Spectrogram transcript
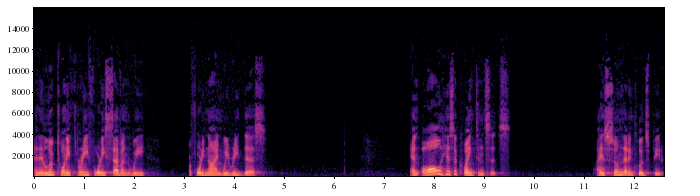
And in Luke 23 47, we, or 49, we read this. And all his acquaintances I assume that includes Peter.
